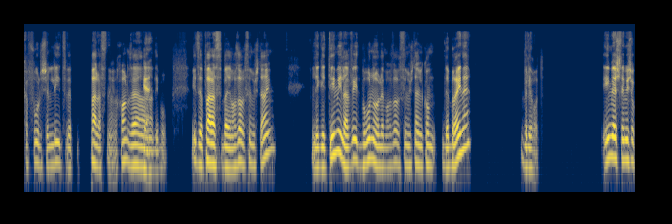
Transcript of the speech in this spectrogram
כפול של לידס ופאלאס, נכון? זה כן. הדיבור. לידס ופאלאס במחזור 22, לגיטימי להביא את ברונו למחזור 22 במקום דה בריינה, ולראות. אם יש למישהו,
